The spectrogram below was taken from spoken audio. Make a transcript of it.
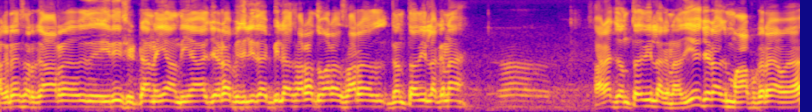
ਅਗਰੇ ਸਰਕਾਰ ਇਹਦੀ ਸੀਟਾਂ ਨਹੀਂ ਆਉਂਦੀਆਂ ਜਿਹੜਾ ਬਿਜਲੀ ਦਾ ਬਿੱਲ ਆ ਸਾਰਾ ਦੁਆਰਾ ਸਾਰਾ ਜਨਤਾ ਦੀ ਲੱਗਣਾ ਹੈ। ਸਾਰਾ ਜਨਤਾ ਦੀ ਲੱਗਣਾ ਜੀ ਇਹ ਜਿਹੜਾ ਮਾਫ ਕਰਿਆ ਹੋਇਆ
